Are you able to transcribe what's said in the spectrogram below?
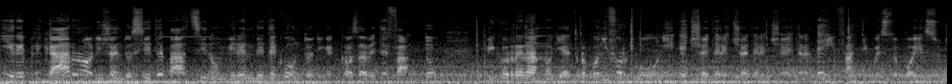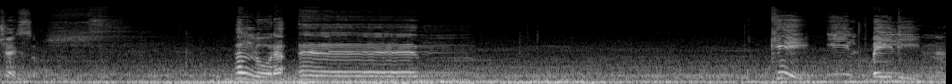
gli replicarono dicendo siete pazzi, non vi rendete conto di che cosa avete fatto, vi correranno dietro con i forconi, eccetera, eccetera, eccetera. E infatti questo poi è successo. Allora, ehm, che il bail-in,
